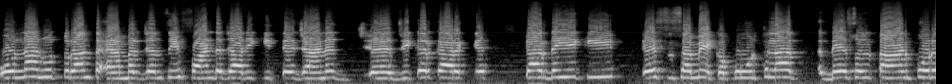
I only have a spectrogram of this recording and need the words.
ਉਹਨਾਂ ਨੂੰ ਤੁਰੰਤ ਐਮਰਜੈਂਸੀ ਫੰਡ ਜਾਰੀ ਕੀਤੇ ਜਾਣ। ਜ਼ਿਕਰ ਕਰਕੇ ਕਰ ਦਈਏ ਕਿ ਇਸ ਸਮੇਂ ਕਪੂਰਥਲਾ ਦੇ ਸੁਲਤਾਨਪੁਰ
